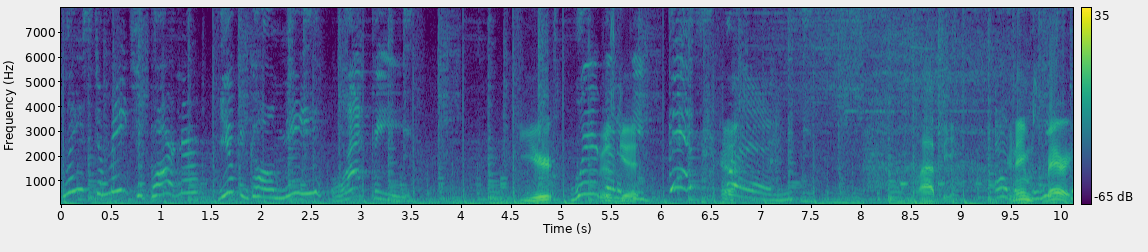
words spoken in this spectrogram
Pleased to meet you, partner. You can call me Lappy. You're We're gonna good. be best friends. Lappy. Your name's Mary.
